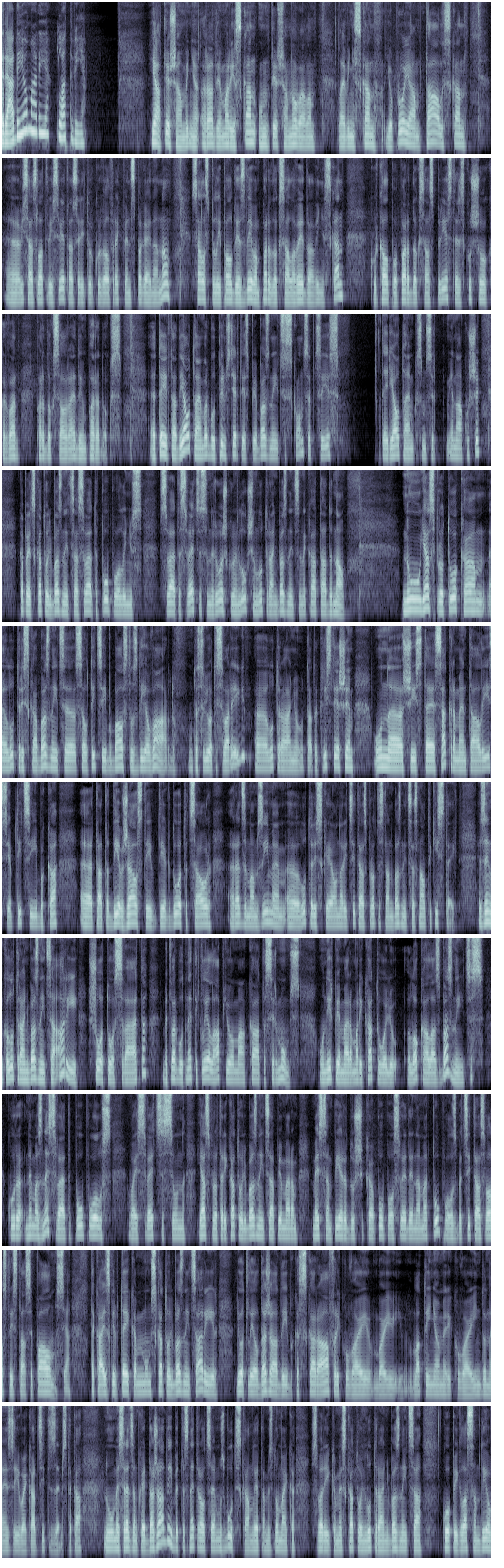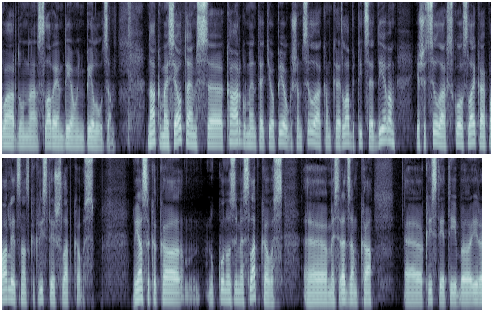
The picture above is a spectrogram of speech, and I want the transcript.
Radio Marija Latvija. Jā, tiešām viņa rādījuma arī skan un tiešām novēlam, lai viņa skan joprojām tāli skan eh, visās Latvijas vietās, arī tur, kur vēl frekvences pagaidām nav. Salaspilī, paldies Dievam, paradoxālā veidā viņa skan, kur kalpo paradoxāls priesteris, kurš šokar var paradoxālu raidījumu paradoks. Eh, te ir tādi jautājumi, varbūt pirms ķerties pie baznīcas koncepcijas, te ir jautājumi, kas mums ir ienākuši, kāpēc katoļu baznīcā svēta pūpoliņus, svēta sveces un rožkruņu lūkšana Lutrāņu baznīca nekā tāda nav. Nu, jāsaprot to, ka e, luteriskā baznīca savu ticību balsta uz Dievu vārdu, un tas ir ļoti svarīgi e, tātad kristiešiem, un e, šīs te sakramentālīs, jeb ticība, ka tātad Dieva žēlstība tiek dota caur redzamām zīmēm luteriskajā un arī citās protestantu baznīcās nav tik izteikti. Es zinu, ka luterāņu baznīcā arī šo to svēta, bet varbūt netik lielā apjomā, kā tas ir mums – un ir, piemēram, arī katoļu lokālās baznīcas, kura nemaz nesvēta pūpolus vai sveces, un jāsaprot arī katoļu baznīcā, piemēram, mēs esam pieraduši, ka pūpols svētdienā met pūpols, bet citās valstīs tās ir palmas, jā. Tā kā es gribu teikt, ka mums katoļu baznīca arī ir ļoti liela dažādība, kas skar Āfriku vai, vai Latīņu Ameriku vai Indonēziju vai kāda cita zemes. Tā kā, nu, mēs redzam, ka ir dažādība, bet tas netraucē mums būtiskām lietām. Es domāju, ka svarīgi, ka mēs katoļu luterāņu baznīcā kopīgi lasam Dievu vārdu un slavējam Dievu viņu pielūdzam. Nākamais jautājums, kā argumentēt jau pieaugušam cilvēkam, ka ir labi ticēt Dievam, ja šis cilvēks skolas laikā ir pārliecināts, ka kristieši slepkavas. Nu, jāsaka, ka, nu, ko nozīmē slepkavas? Mēs redzam, ka kristietība ir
